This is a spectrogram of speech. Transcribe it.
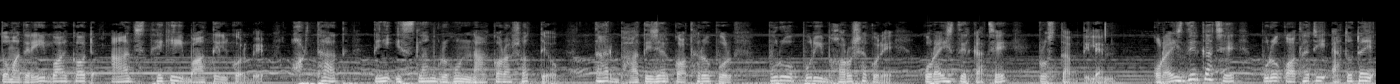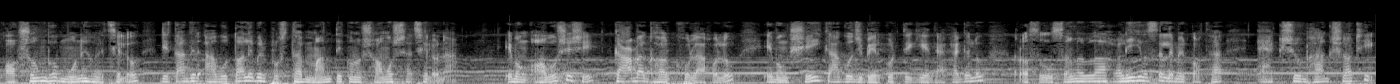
তোমাদের এই বয়কট আজ থেকেই বাতিল করবে। অর্থাৎ তিনি ইসলাম গ্রহণ না করা সত্ত্বেও তার ভাতিজার কথার উপর পুরোপুরি ভরসা করে কোরাইশদের কাছে প্রস্তাব দিলেন। কোরাইশদের কাছে পুরো কথাটি এতটাই অসম্ভব মনে হয়েছিল যে তাদের আবু তালেবের প্রস্তাব মানতে কোনো সমস্যা ছিল না। এবং অবশেষে কাবা ঘর খোলা হলো এবং সেই কাগজ বের করতে গিয়ে দেখা গেল রসুল সাল্লাহ আলহিউসাল্লামের কথা একশো ভাগ সঠিক।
